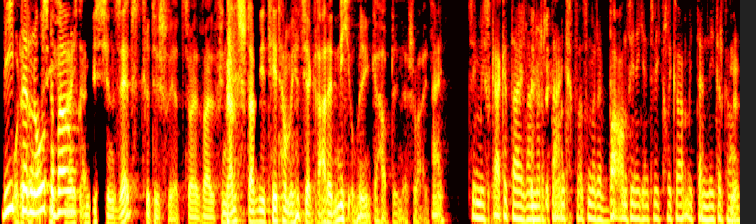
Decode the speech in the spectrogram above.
Weiter Oder Notenbank. vielleicht ein bisschen selbstkritisch wird, weil, weil Finanzstabilität haben wir jetzt ja gerade nicht unbedingt gehabt in der Schweiz. Nein ziemlich das Gegenteil, wenn man denkt, was man eine wahnsinnige Entwicklung hat mit dem Niedergang ja.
